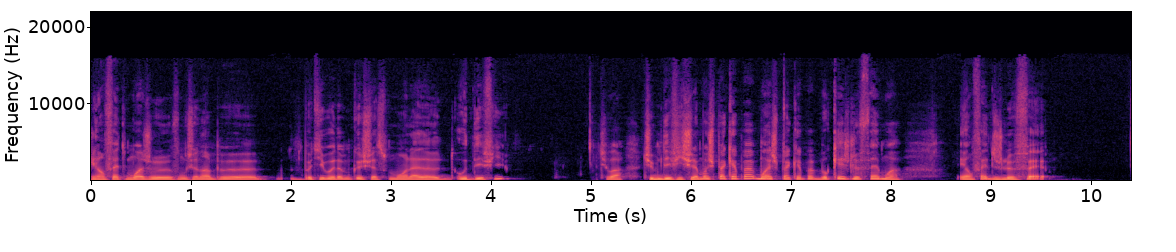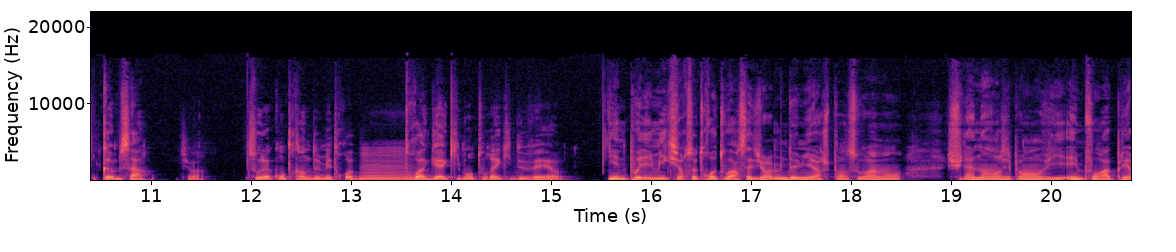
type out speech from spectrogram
Et en fait, moi, je fonctionne un peu euh, petit bonhomme que je suis à ce moment-là euh, au défi. Tu vois, tu me défies, je suis là, moi, je suis pas capable, moi, je suis pas capable, ok, je le fais, moi. Et en fait, je le fais comme ça, tu vois, sous la contrainte de mes trois, Hmm. trois gars qui m'entouraient, qui devaient. euh, Il y a une polémique sur ce trottoir, ça dure une demi-heure, je pense, ou vraiment. Je suis là, non, j'ai pas envie. Et ils me font rappeler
